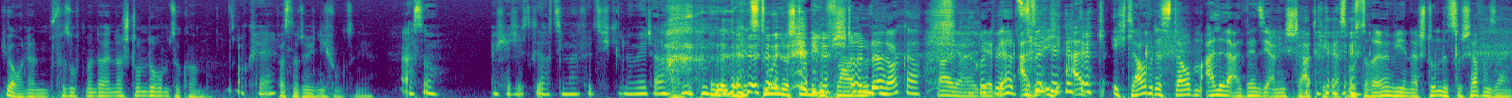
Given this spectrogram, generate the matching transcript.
Ja, und dann versucht man da in einer Stunde rumzukommen. Okay. Was natürlich nicht funktioniert. Ach so. Ich hätte jetzt gesagt 47 Kilometer. Also, da hättest du in der Stunde gefahren, Stunde oder? locker. Ah, ja, Rückwärts. Ja, also ich, ich glaube, das glauben alle, wenn sie an den Start gehen. Das muss doch irgendwie in einer Stunde zu schaffen sein.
